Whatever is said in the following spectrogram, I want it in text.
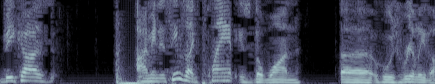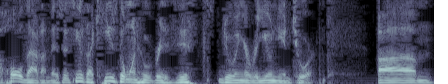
because I mean it seems like Plant is the one uh, who's really the holdout on this. It seems like he's the one who resists doing a reunion tour. Um,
